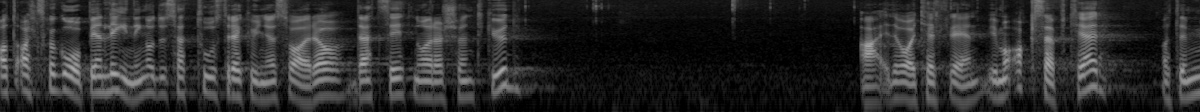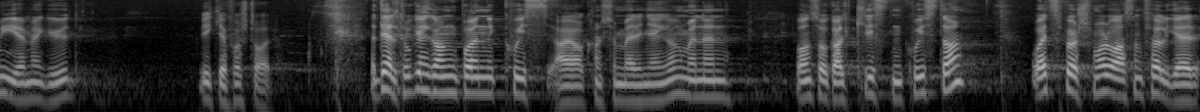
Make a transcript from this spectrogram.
at alt skal gå opp i en ligning, og du setter to strek under svaret og that's it, nå har jeg skjønt Gud Nei, det var ikke helt greien. Vi må akseptere at det er mye med Gud vi ikke forstår. Jeg deltok en gang på en quiz ja, ja kanskje mer enn en gang, men en, det var en såkalt kristen quiz. da. Og Et spørsmål var som følger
